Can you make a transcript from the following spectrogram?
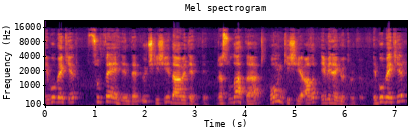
Ebu Bekir Suffe ehlinden 3 kişiyi davet etti. Resulullah da 10 kişiyi alıp evine götürdü. Ebu Bekir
